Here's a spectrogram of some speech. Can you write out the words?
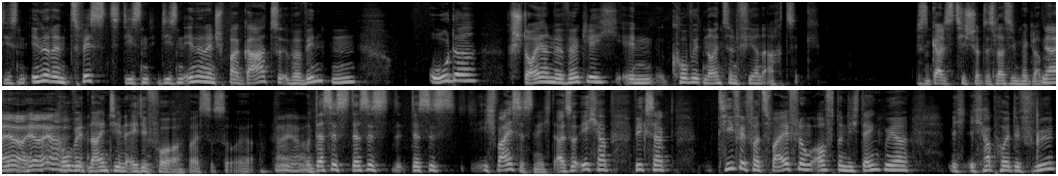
diesen inneren Twist, diesen, diesen inneren Spagat zu überwinden, oder steuern wir wirklich in Covid-1984? Das ist ein geiles T-Shirt, das lasse ich mir, glaube ich. Ja, ja, ja, ja. Covid-1984, weißt du so, ja. Und das ist, das ist, das ist, ich weiß es nicht. Also ich habe, wie gesagt, tiefe Verzweiflung oft und ich denke mir, ich, ich habe heute früh,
